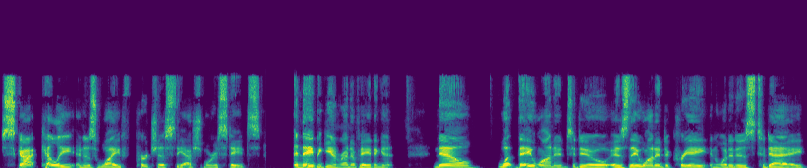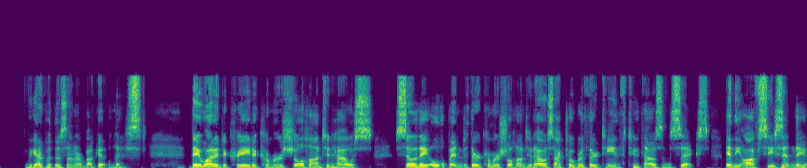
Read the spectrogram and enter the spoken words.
Scott Kelly and his wife purchased the Ashmore Estates and they began renovating it. Now, what they wanted to do is they wanted to create in what it is today. We got to put this on our bucket list they wanted to create a commercial haunted house. So they opened their commercial haunted house October 13th, 2006. In the off season, they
